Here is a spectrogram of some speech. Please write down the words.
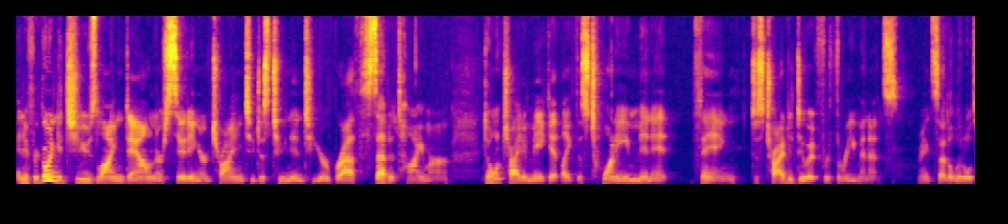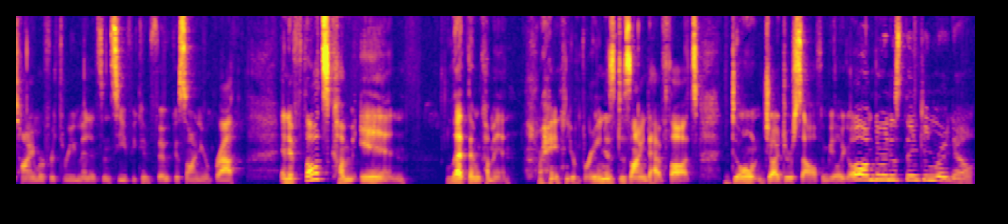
And if you're going to choose lying down or sitting or trying to just tune into your breath, set a timer. Don't try to make it like this 20 minute thing. Just try to do it for three minutes, right? Set a little timer for three minutes and see if you can focus on your breath. And if thoughts come in, let them come in, right? Your brain is designed to have thoughts. Don't judge yourself and be like, oh, I'm doing this thinking right now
